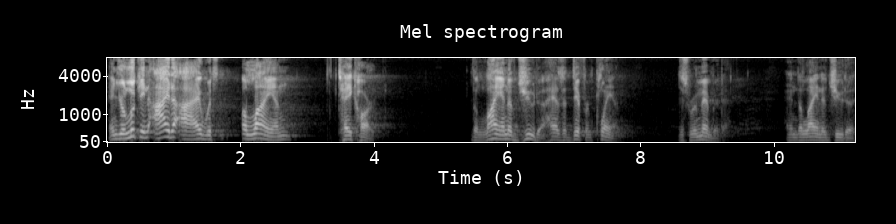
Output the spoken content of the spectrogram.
and you're looking eye to eye with a lion, take heart. The lion of Judah has a different plan. Just remember that. And the lion of Judah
